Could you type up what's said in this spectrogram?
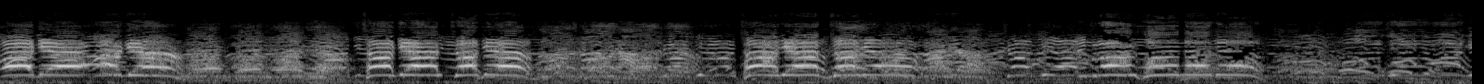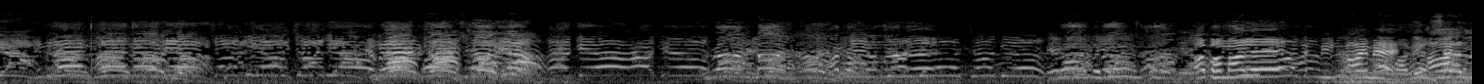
आ गया आ गया। छा गया छा गया। छा गया छा गया इमरान खान आ गया इमरान खान आ गया इमरान खान छा गया आ गया आ गया इमरान अब हमारे भी कायम है। आज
